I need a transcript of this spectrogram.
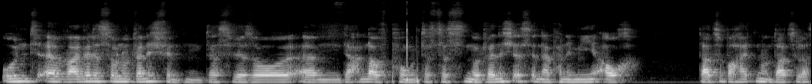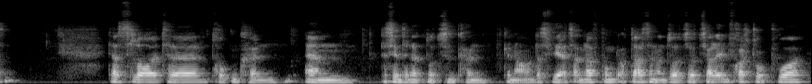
Und äh, weil wir das so notwendig finden, dass wir so ähm, der Anlaufpunkt, dass das notwendig ist in der Pandemie auch da zu behalten und da zu lassen, dass Leute drucken können, ähm, das Internet nutzen können, genau, und dass wir als Anlaufpunkt auch da sind und so soziale Infrastruktur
